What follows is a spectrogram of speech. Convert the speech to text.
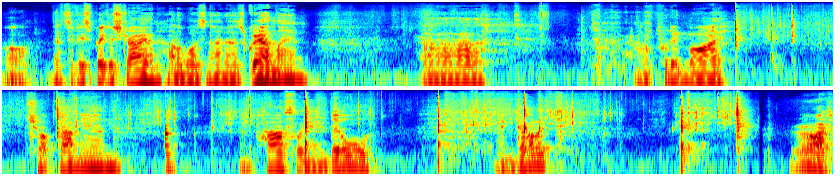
or that's if you speak Australian, otherwise known as ground lamb. Uh, I'll put in my chopped onion, and parsley and dill, and garlic. Right,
